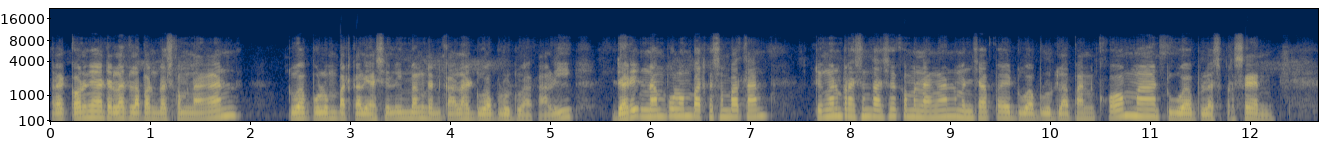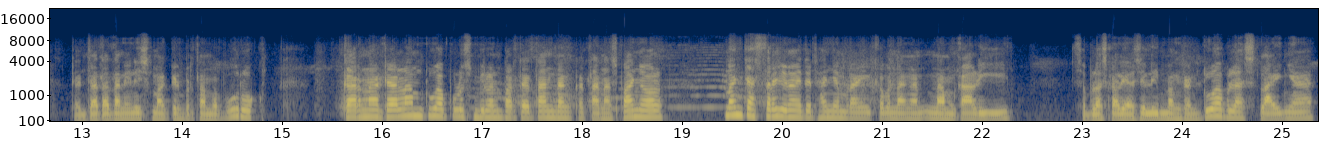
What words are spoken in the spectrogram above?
rekornya adalah 18 kemenangan, 24 kali hasil imbang dan kalah 22 kali dari 64 kesempatan dengan presentase kemenangan mencapai 28,12 persen. Dan catatan ini semakin bertambah buruk karena dalam 29 partai tandang ke tanah Spanyol, Manchester United hanya meraih kemenangan 6 kali, 11 kali hasil imbang dan 12 lainnya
